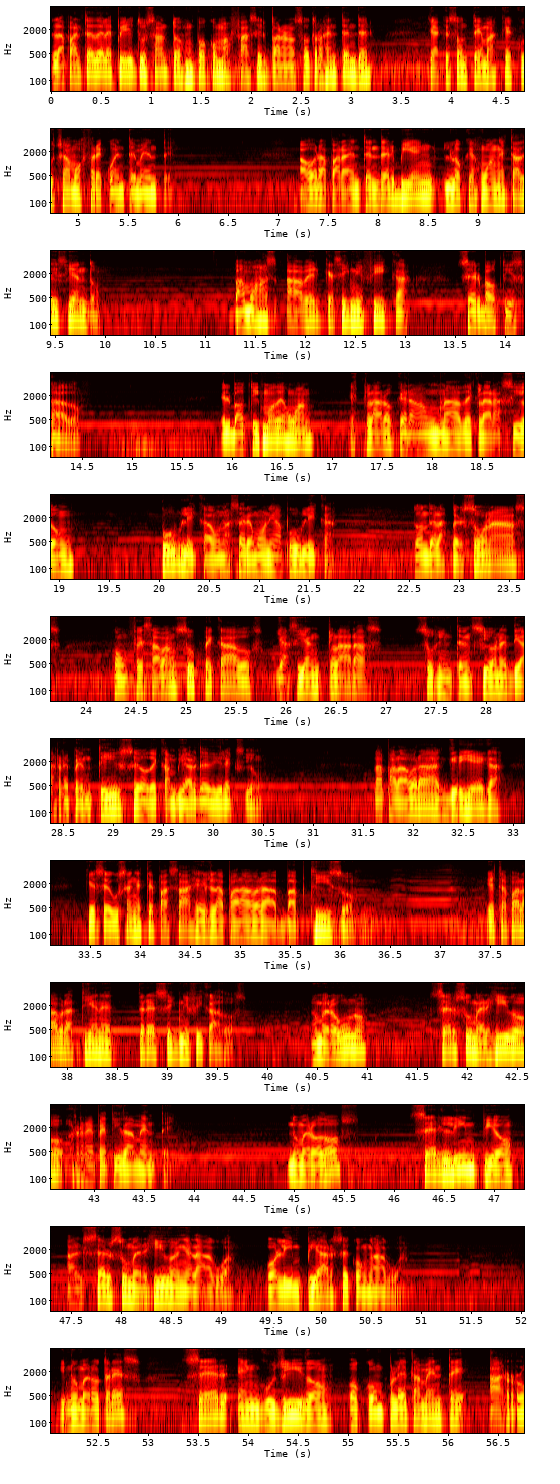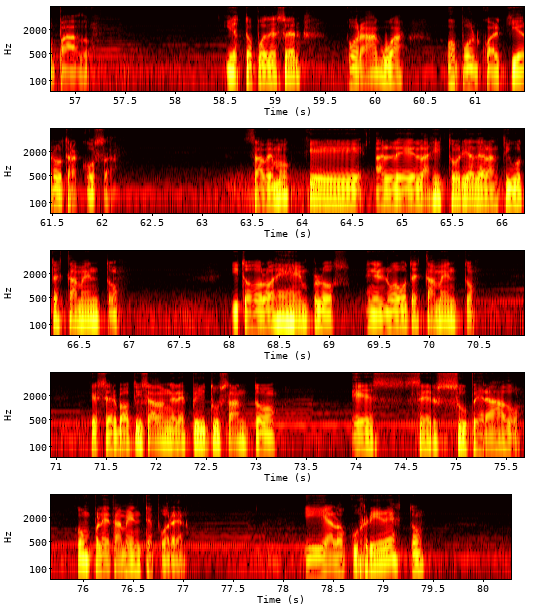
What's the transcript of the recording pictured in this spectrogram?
La parte del Espíritu Santo es un poco más fácil para nosotros entender, ya que son temas que escuchamos frecuentemente. Ahora, para entender bien lo que Juan está diciendo, vamos a ver qué significa ser bautizado. El bautismo de Juan es claro que era una declaración pública, una ceremonia pública donde las personas confesaban sus pecados y hacían claras sus intenciones de arrepentirse o de cambiar de dirección. La palabra griega que se usa en este pasaje es la palabra baptizo. Esta palabra tiene tres significados. Número uno, ser sumergido repetidamente. Número dos, ser limpio al ser sumergido en el agua o limpiarse con agua. Y número tres, ser engullido o completamente arropado. Y esto puede ser por agua o por cualquier otra cosa. Sabemos que al leer las historias del Antiguo Testamento y todos los ejemplos en el Nuevo Testamento, que ser bautizado en el Espíritu Santo es ser superado completamente por Él. Y al ocurrir esto,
